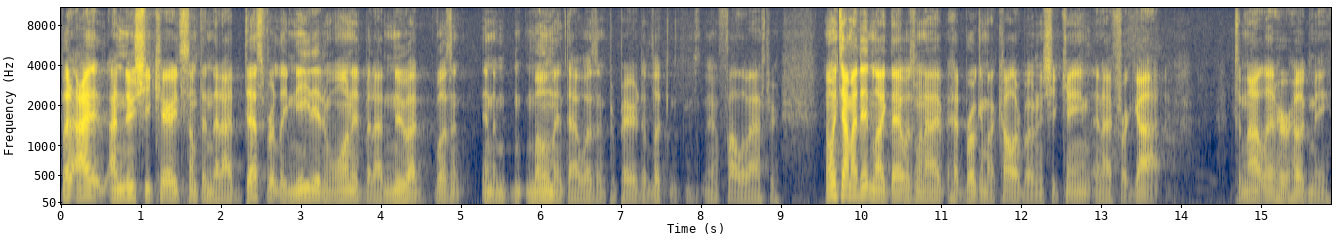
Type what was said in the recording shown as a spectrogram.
But I, I knew she carried something that I desperately needed and wanted, but I knew I wasn't in the moment that I wasn't prepared to look, you know, follow after. The only time I didn't like that was when I had broken my collarbone and she came and I forgot to not let her hug me.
